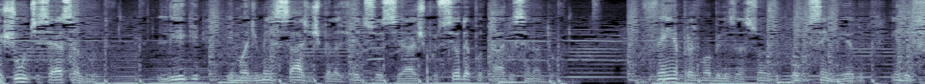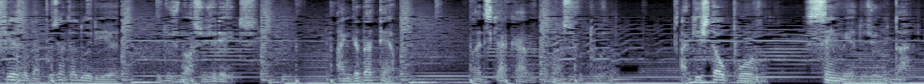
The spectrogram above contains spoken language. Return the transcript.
Junte-se a essa luta. Ligue e mande mensagens pelas redes sociais para o seu deputado e senador. Venha para as mobilizações do povo sem medo em defesa da aposentadoria e dos nossos direitos. Ainda dá tempo, antes que acabe com o nosso futuro. Aqui está o povo sem medo de lutar.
